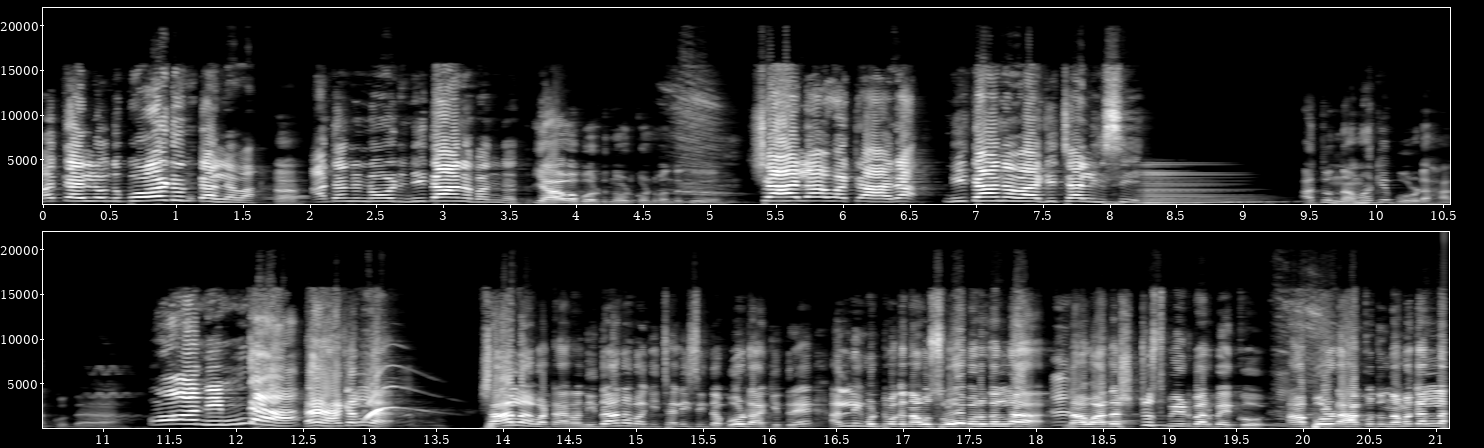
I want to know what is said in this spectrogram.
ಮತ್ತೆ ಅಲ್ಲಿ ಒಂದು ಬೋರ್ಡ್ ಉಂಟಲ್ಲವ ಅದನ್ನು ನೋಡಿ ನಿಧಾನ ಬಂದದ್ದು. ಯಾವ ಬೋರ್ಡ್ ನೋಡ್ಕೊಂಡು ಬಂದದ್ದು? ಶಾಲಾ ವಟಾರ ನಿಧಾನವಾಗಿ ಚಲಿಸಿ. ಅದು ನಮಗೆ ಬೋರ್ಡ್ ಹಾಕುದ? ಓ ನಿಮ್ಗ ಹಾಗಲ್ಲ. ಶಾಲಾ ವಟಾರ ನಿಧಾನವಾಗಿ ಚಲಿಸಿದ್ದ ಬೋರ್ಡ್ ಹಾಕಿದ್ರೆ ಅಲ್ಲಿ ಮುಟ್ಟುವಾಗ ನಾವು ಸ್ಲೋ ಬರುದಲ್ಲ. ನಾವು ಆದಷ್ಟು ಸ್ಪೀಡ್ ಬರಬೇಕು. ಆ ಬೋರ್ಡ್ ಹಾಕುದು ನಮಗಲ್ಲ.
